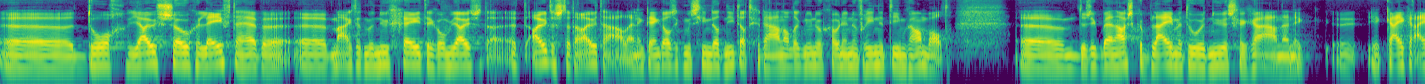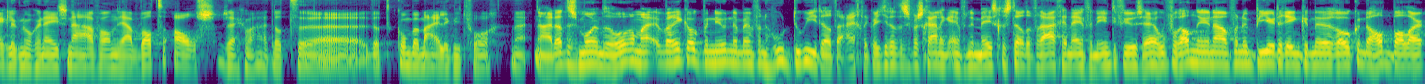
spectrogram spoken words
Uh, door juist zo geleefd te hebben, uh, maakt het me nu gretig om juist het, uiterste eruit te halen. En ik denk als ik misschien dat niet had gedaan, had ik nu nog gewoon in een vriendenteam gehandbald. Uh, dus ik ben hartstikke blij met hoe het nu is gegaan. En ik, ik, kijk er eigenlijk nog ineens naar van, ja, wat als, zeg maar. Dat, dat komt bij mij eigenlijk niet voor. Nou, dat is mooi om te horen. Maar waar ik ook benieuwd naar ben van, hoe doe je dat eigenlijk? Weet je, dat is waarschijnlijk een van de meest gestelde vragen in een van de interviews. Hè? Hoe verander je nou van een bierdrinkende, rokende handballer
